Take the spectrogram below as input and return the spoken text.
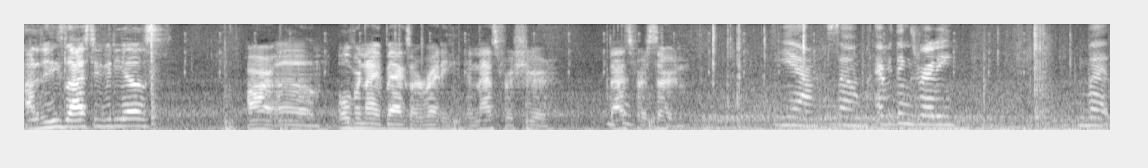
Out of these last two videos, our um, overnight bags are ready, and that's for sure. That's for certain. Yeah, so everything's ready. But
